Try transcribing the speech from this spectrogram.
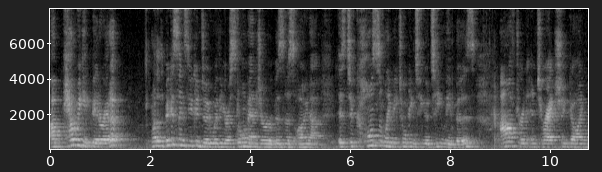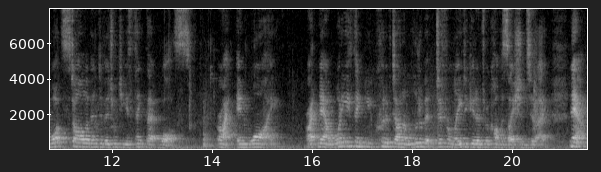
Um, how do we get better at it? One of the biggest things you can do, whether you're a store manager or a business owner, is to constantly be talking to your team members after an interaction going, what style of individual do you think that was? Right, and why? Right now, what do you think you could have done a little bit differently to get into a conversation today? Now,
